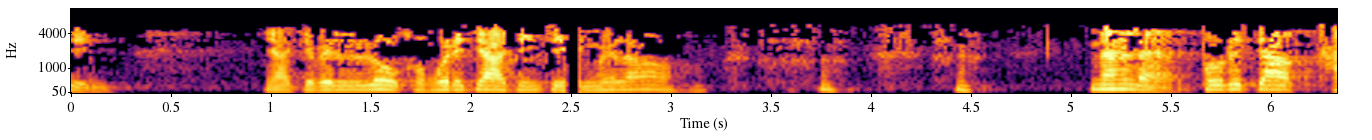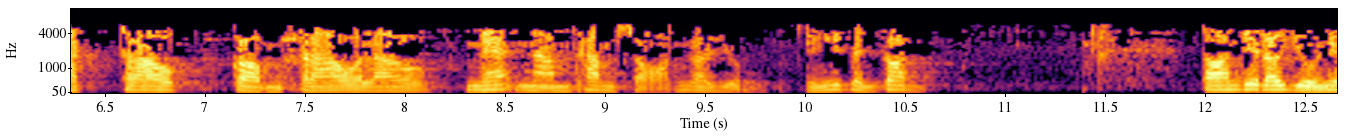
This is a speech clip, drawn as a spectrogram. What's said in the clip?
จริง อยากจะเป็นลูกของพระพุทธเจ้าจริงๆไหมเล่านั่นแหละ พระพุทธเจ้าขัดเกลากล่อมเกลาเราแนะนำพร่ำสอนเราอยู่ อย่างนี้เป็นต้น ตอนที่เราอยู่ใน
